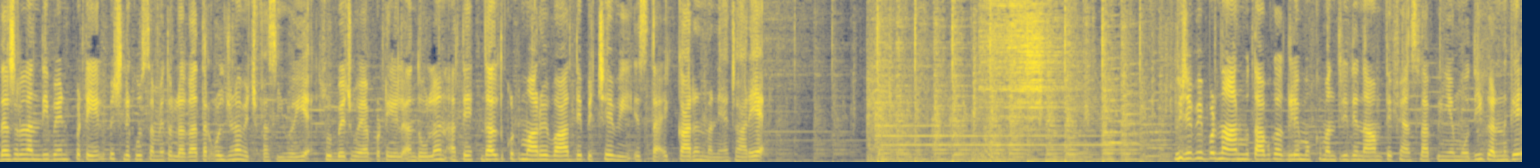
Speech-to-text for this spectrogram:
ਦਰਅਸਲ ਆਨੰਦੀਬੇਨ ਪਟੇਲ ਪਿਛਲੇ ਕੁਝ ਸਮੇਂ ਤੋਂ ਲਗਾਤਾਰ ਉਲਝਣਾਂ ਵਿੱਚ ਫਸੀ ਹੋਈ ਹੈ। ਸੂਬੇ 'ਚ ਹੋਇਆ ਪਟੇਲ ਅੰਦੋਲਨ ਅਤੇ ਦਲਿਤ ਕੁੱਟਮਾਰ ਵਿਵਾਦ ਦੇ ਪਿੱਛੇ ਵੀ ਇਸ ਦਾ ਇੱਕ ਕਾਰਨ ਮੰਨਿਆ ਜਾ ਰਿਹਾ ਹੈ। ਬੀਜੇਪੀ ਪ੍ਰਧਾਨ ਮੁਤਾਬਕ ਅਗਲੇ ਮੁੱਖ ਮੰਤਰੀ ਦੇ ਨਾਮ ਤੇ ਫੈਸਲਾ ਪੀਐਮ ਮੋਦੀ ਕਰਨਗੇ।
